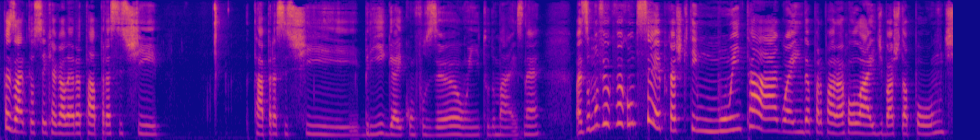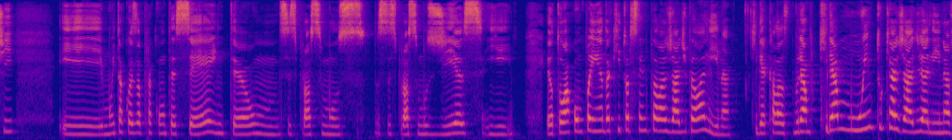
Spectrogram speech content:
Apesar que eu sei que a galera tá para assistir. Tá para assistir briga e confusão e tudo mais, né? Mas vamos ver o que vai acontecer, porque acho que tem muita água ainda para parar rolar aí debaixo da ponte e muita coisa para acontecer, então, nesses próximos, nesses próximos dias. E eu tô acompanhando aqui, torcendo pela Jade e pela Lina. Queria que elas. Queria muito que a Jade e a Lina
